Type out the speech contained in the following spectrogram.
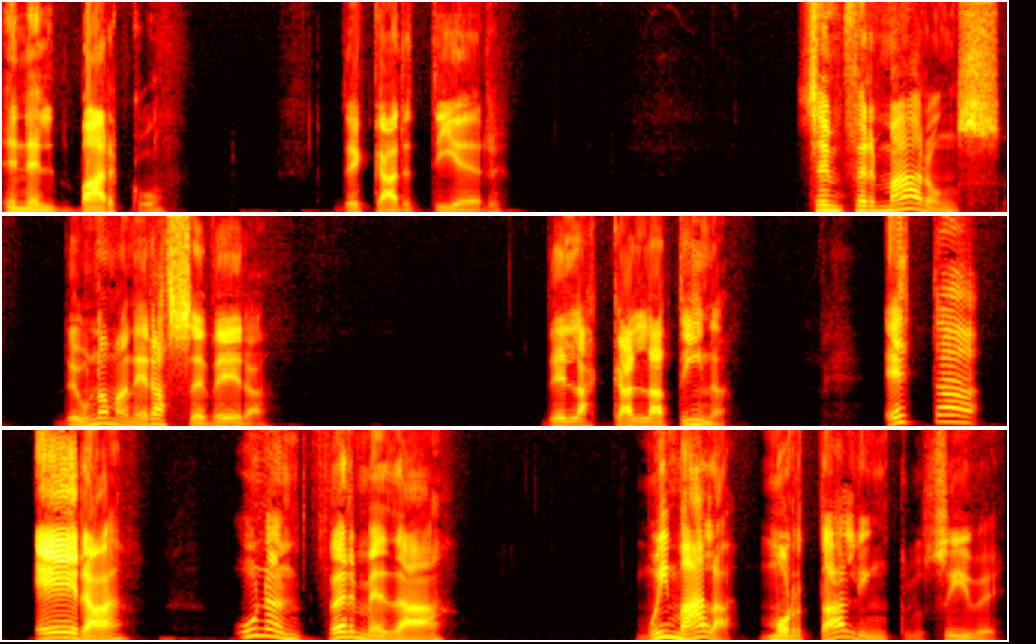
en el barco de Cartier, se enfermaron de una manera severa de la escarlatina. Esta era una enfermedad muy mala, mortal inclusive,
